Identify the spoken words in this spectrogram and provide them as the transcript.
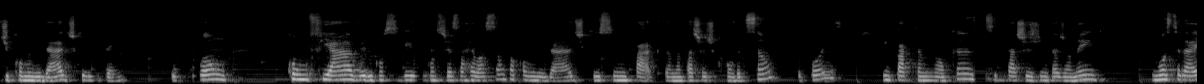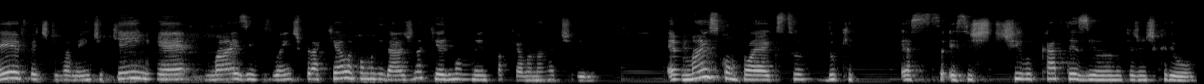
de comunidade que ele tem, o quão confiável ele conseguiu construir essa relação com a comunidade, que isso impacta na taxa de conversão depois, impacta no alcance, taxas de engajamento, mostrar efetivamente quem é mais influente para aquela comunidade naquele momento com aquela narrativa. É mais complexo do que esse estilo cartesiano que a gente criou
